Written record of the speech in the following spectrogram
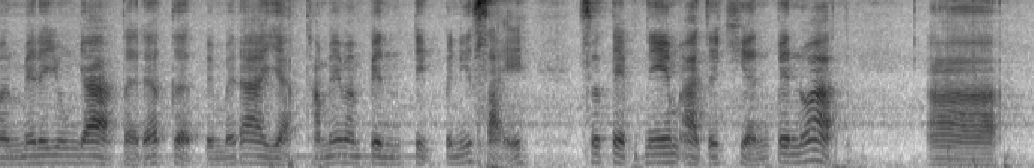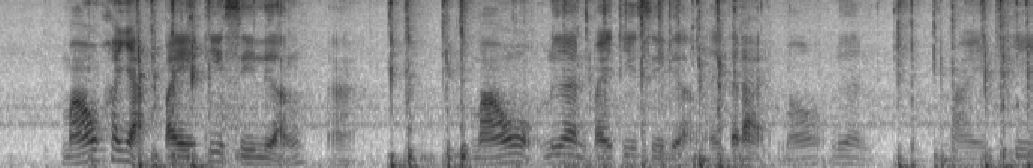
มันไม่ได้ยุ่งยาก แต่ถ้าเกิดเป็นไม่ได้อยากทำให้มันเป็นติดเป็นนิสัย สเต็ปเนมอาจจะเขียนเป็นว่า เมาส์ขยับไปที่สีเหลืองอเมาส์เลื่อนไปที่สีเหลืองอะไรก็ได้เมาส์เลื่อนไปที่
